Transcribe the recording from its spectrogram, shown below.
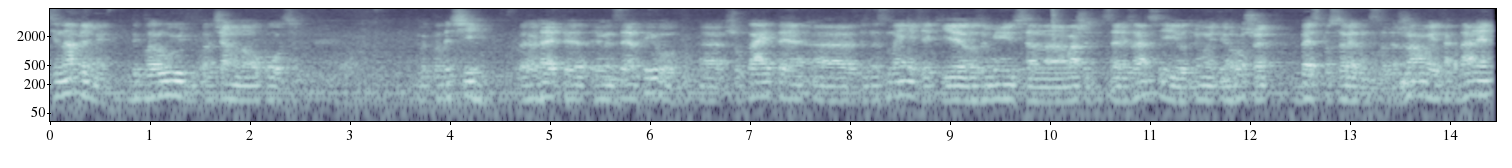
Ці напрями декларують викладачами науковців. Викладачі, проявляйте ініціативу, е, шукайте е, бізнесменів, які розуміються на вашій спеціалізації і отримують гроші без посередництва держави і так далі.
